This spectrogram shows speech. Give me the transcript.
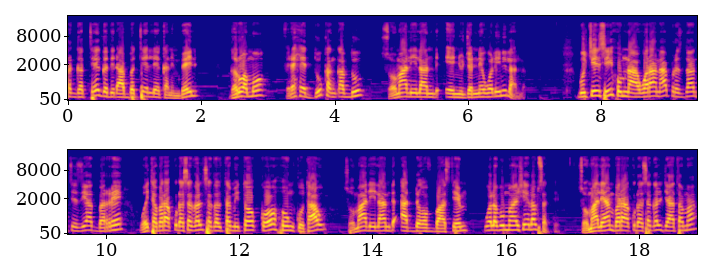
argattee gadi dhaabbattee illee kan hin beekne garuu ammoo fira hedduu kan qabdu Soomaaliilaand eenyu jennee waliin ilaalla. Bulchiinsi humna waraanaa pirezidaantii Ziyaad Barree wayita bara 1991 hunkutaa'u Soomaaliilaand adda of baastee walabummaa ishee labsatte. Soomaaliyaan bara 1960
